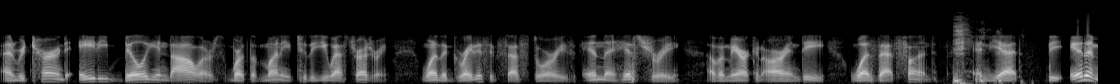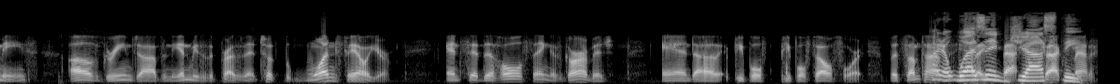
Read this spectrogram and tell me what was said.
and returned $80 billion worth of money to the U.S. Treasury. One of the greatest success stories in the history of American R&D was that fund. and yet the enemies of green jobs and the enemies of the president took one failure and said the whole thing is garbage and uh, people people fell for it. But sometimes but it wasn't fact, just the matter.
